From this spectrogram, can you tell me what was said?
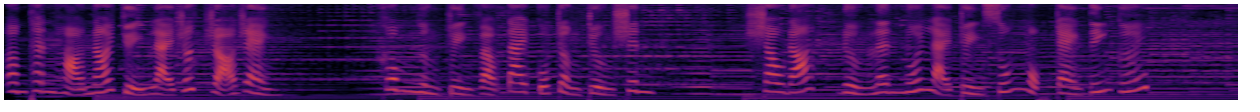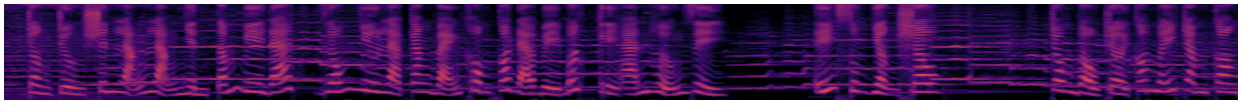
Âm thanh họ nói chuyện lại rất rõ ràng không ngừng truyền vào tai của Trần Trường Sinh. Sau đó, đường lên núi lại truyền xuống một tràng tiếng cưới. Trần Trường Sinh lặng lặng nhìn tấm bia đá Giống như là căn bản không có đã bị bất kỳ ảnh hưởng gì. Ý xuân dần sâu. Trong bầu trời có mấy trăm con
